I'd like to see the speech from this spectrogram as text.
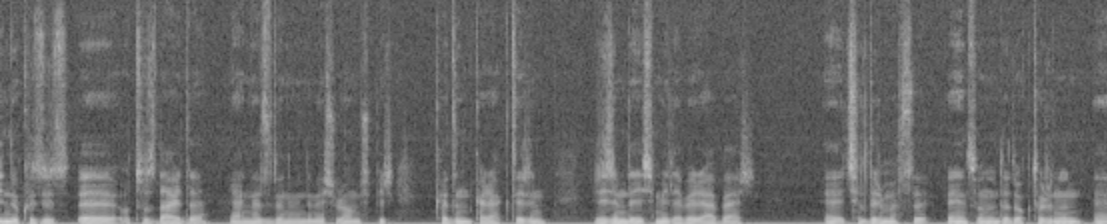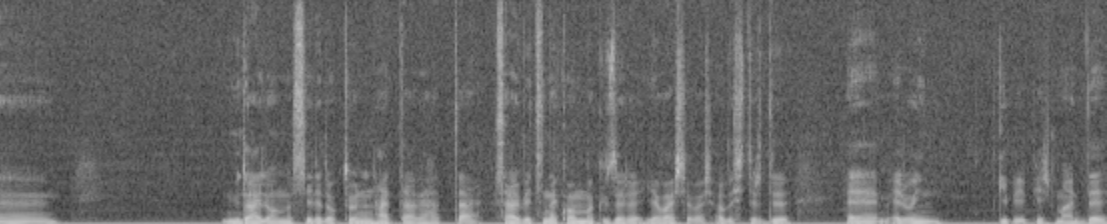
1930'larda yani Nazi döneminde meşhur olmuş bir kadın karakterin rejim değişimiyle beraber e, çıldırması ve en sonunda doktorunun e, müdahale olmasıyla doktorunun hatta ve hatta servetine konmak üzere yavaş yavaş alıştırdığı e, eroin gibi bir madde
